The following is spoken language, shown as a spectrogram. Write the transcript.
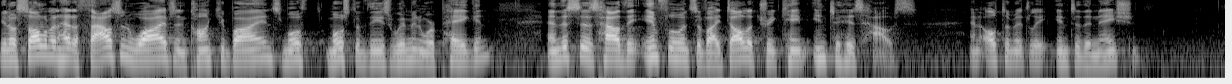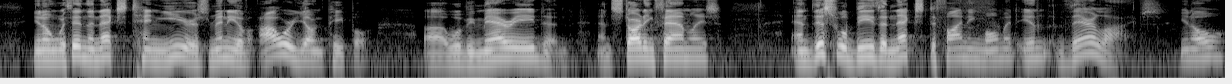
You know, Solomon had a thousand wives and concubines. Most, most of these women were pagan. And this is how the influence of idolatry came into his house and ultimately into the nation. You know, within the next 10 years, many of our young people uh, will be married and, and starting families, and this will be the next defining moment in their lives. You know,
